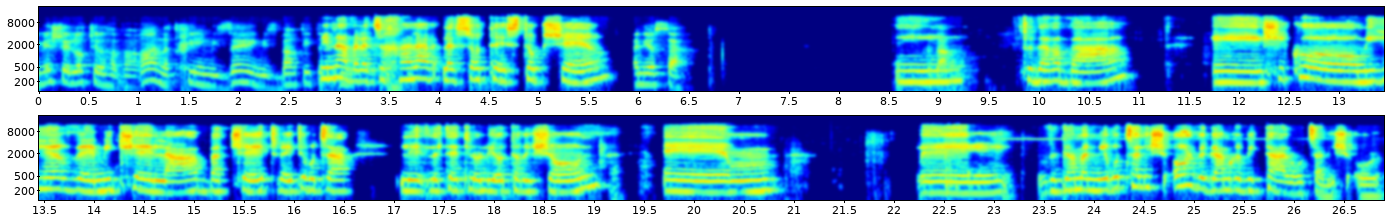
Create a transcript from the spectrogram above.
אם יש שאלות של הבהרה נתחיל מזה, אם הסברתי את עצמי. הנה, אבל את צריכה לעשות stop share. אני עושה. אה, תודה רבה. אה, שיקו מיהר והעמיד שאלה בצ'אט והייתי רוצה לתת לו להיות הראשון. אה, וגם אני רוצה לשאול וגם רויטל רוצה לשאול.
